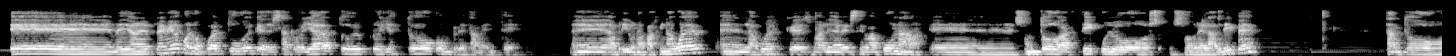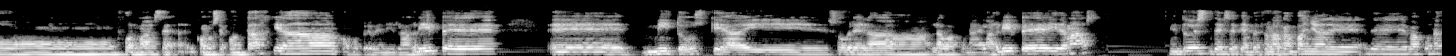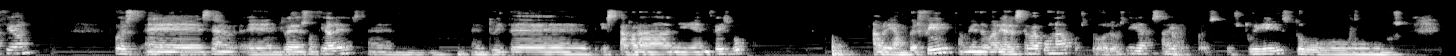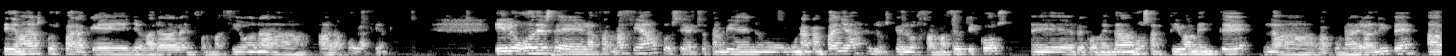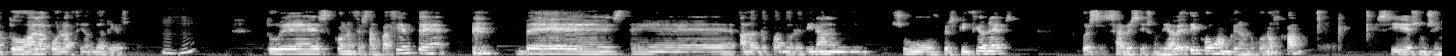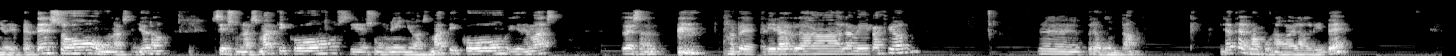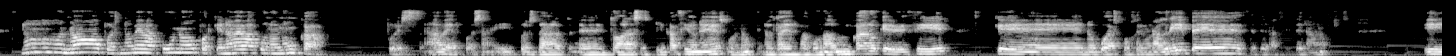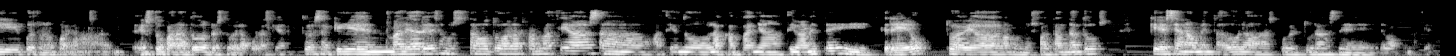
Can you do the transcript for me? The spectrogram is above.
Eh, me dieron el premio, con lo cual tuve que desarrollar todo el proyecto completamente. Eh, abrí una página web, en la web que es Baleares se vacuna, eh, son todos artículos sobre la gripe, tanto formas de cómo se contagia, cómo prevenir la gripe, eh, mitos que hay sobre la, vacuna de la gripe y demás. Entonces, desde que empezó la campaña de, vacunación, pues eh, en redes sociales, en, Twitter, Instagram y en Facebook, habría un perfil también de Baleares se vacuna, pues todos los días hay pues, tus tweets, tus y demás, pues para que llegara la información a la población. Y luego desde la farmacia pues se ha hecho también una campaña en la que los farmacéuticos eh, recomendábamos activamente la vacuna de la gripe a toda la población de riesgo. Tú ves, conoces al paciente, ves eh, al- cuando retiran sus prescripciones, pues sabes si es un diabético, aunque no lo conozca, si es un señor hipertenso o una señora, si es un asmático, si es un niño asmático y demás. Entonces, al, retirar la, la medicación, eh, pregunta, ¿ya te has vacunado de la gripe? No, no, pues no me vacuno porque no me vacuno nunca pues a ver, pues ahí pues dar eh, todas las explicaciones, bueno, que no te hayas vacunado nunca no quiere decir que no puedas coger una gripe, etcétera, etcétera, ¿no? Y pues bueno, para esto para todo el resto de la población. Entonces aquí en Baleares hemos estado todas las farmacias ah, haciendo la campaña activamente y creo, todavía vamos, nos faltan datos, que se han aumentado las coberturas de, de vacunación.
